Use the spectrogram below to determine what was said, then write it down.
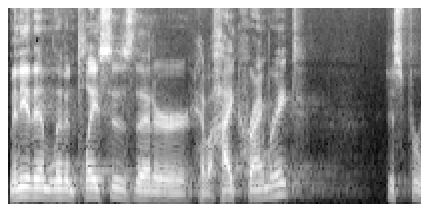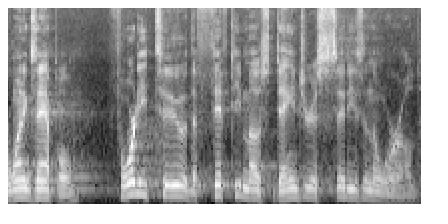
Many of them live in places that are, have a high crime rate. Just for one example, 42 of the 50 most dangerous cities in the world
